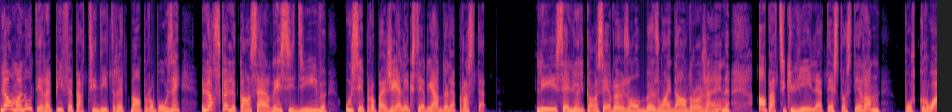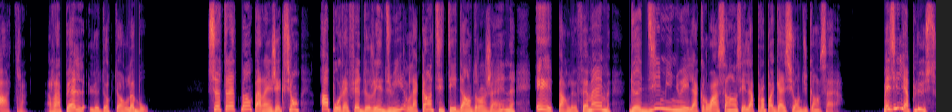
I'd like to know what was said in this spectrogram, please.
L'hormonothérapie fait partie des traitements proposés lorsque le cancer récidive ou s'est propagé à l'extérieur de la prostate. Les cellules cancéreuses ont besoin d'androgènes, en particulier la testostérone, pour croître, rappelle le docteur Lebeau. Ce traitement par injection a pour effet de réduire la quantité d'androgènes et, par le fait même, de diminuer la croissance et la propagation du cancer. Mais il y a plus.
